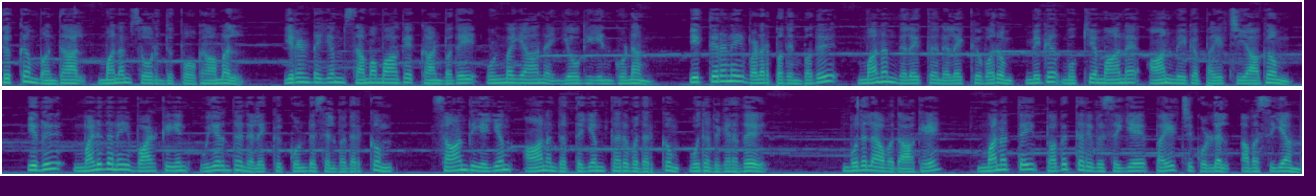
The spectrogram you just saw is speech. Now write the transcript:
துக்கம் வந்தால் மனம் சோர்ந்து போகாமல். இரண்டையும் சமமாக காண்பதே உண்மையான யோகியின் குணம். இத்திறனை வளர்ப்பதென்பது மனம் நிலைத்த நிலைக்கு வரும் மிக முக்கியமான ஆன்மீக பயிற்சியாகும். இது மனிதனை வாழ்க்கையின் உயர்ந்த நிலைக்கு கொண்டு செல்வதற்கும் சாந்தியையும் ஆனந்தத்தையும் தருவதற்கும் உதவுகிறது. முதலாவதாக மனத்தை பகுத்தறிவு செய்ய பயிற்சி கொள்ளல் அவசியம்.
